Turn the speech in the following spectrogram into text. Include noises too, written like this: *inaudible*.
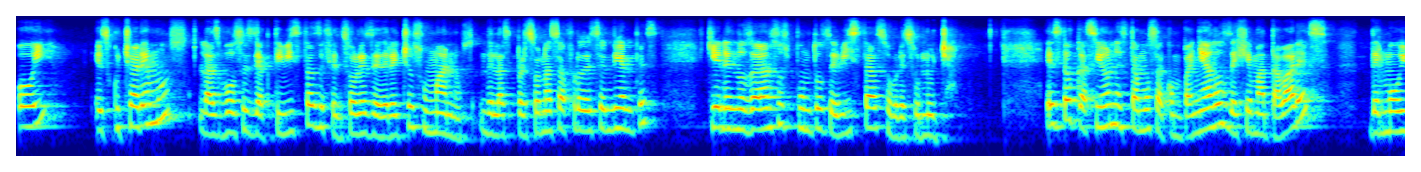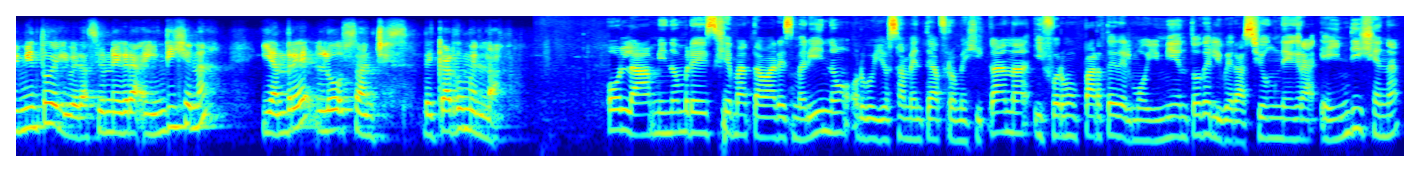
Hoy escucharemos las voces de activistas defensores de derechos humanos de las personas afrodescendientes, quienes nos darán sus puntos de vista sobre su lucha. Esta ocasión estamos acompañados de Gema Tavares, del Movimiento de Liberación Negra e Indígena, y André Lo Sánchez, de Cardumen Lab. Hola, mi nombre es Gema Tavares Marino, orgullosamente afromexicana y formo parte del movimiento de liberación negra e indígena.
